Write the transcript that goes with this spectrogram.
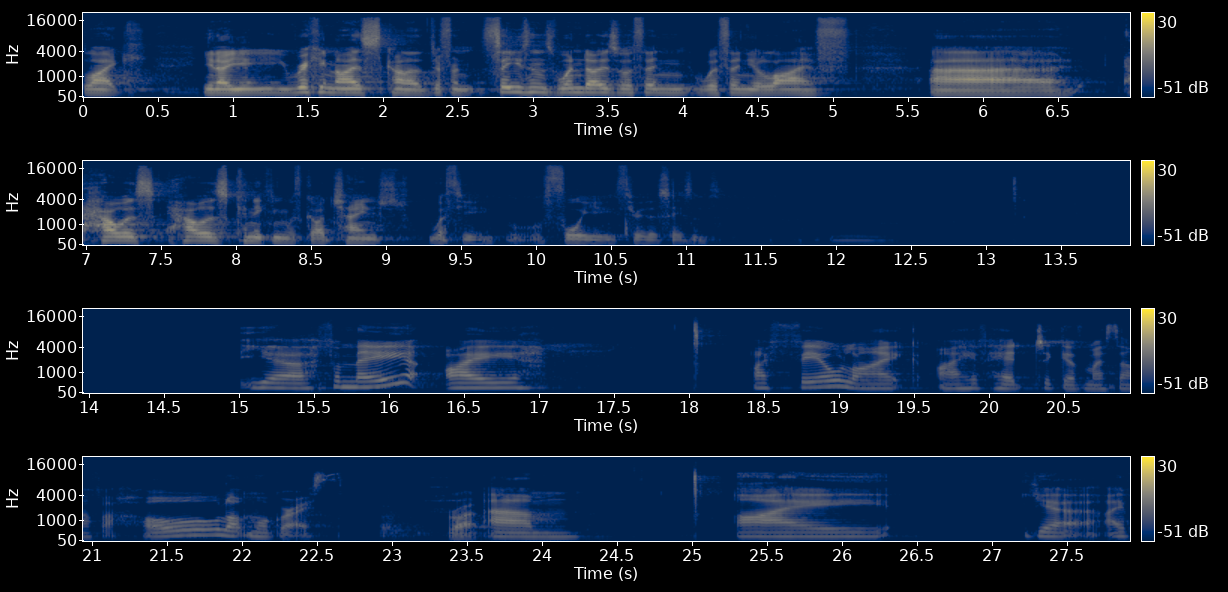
Like, you know, you, you recognize kind of different seasons, windows within within your life. Uh, how is how is connecting with God changed with you, for you through the seasons? Yeah, for me, I I feel like I have had to give myself a whole lot more grace. Right. Um, I, yeah, I've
